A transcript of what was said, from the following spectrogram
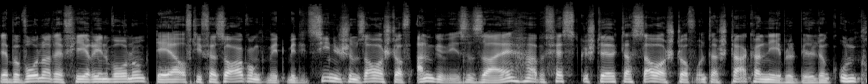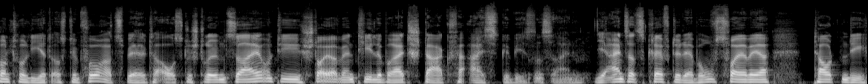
Der Bewohner der Ferienwohnung, der auf die Versorgung mit medizinischem Sauerstoff angewiesen sei, habe festgestellt, dass Sauerstoff unter starker Nebelbildung unkontrolliert aus dem Vorratsbehälter ausgeströmt sei und die Steuerventile bereits stark vereist gewesen seien. Die Einsatzkräfte der Berufsfeuerwehr tauten die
